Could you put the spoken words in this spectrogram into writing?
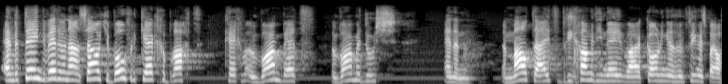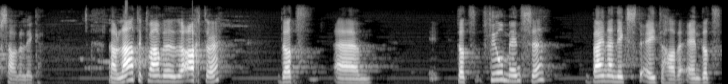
En meteen werden we naar een zaaltje boven de kerk gebracht kregen we een warm bed, een warme douche en een, een maaltijd, drie gangen diner waar koningen hun vingers bij af zouden likken. Nou, later kwamen we erachter dat, uh, dat veel mensen bijna niks te eten hadden en dat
